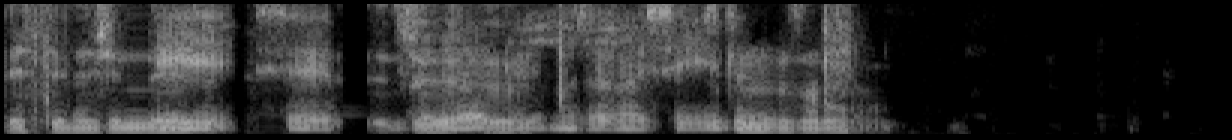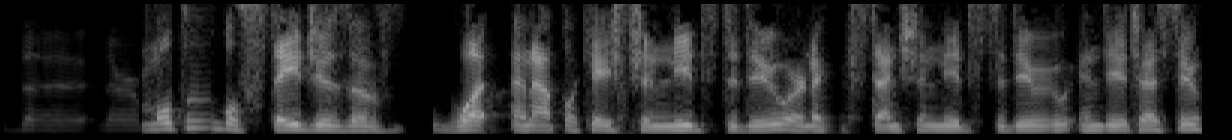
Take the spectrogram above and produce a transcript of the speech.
et c'est la genèse de que nous allons essayer ce que nous allons multiple stages of what an application needs to do or an extension needs to do in DHS2.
